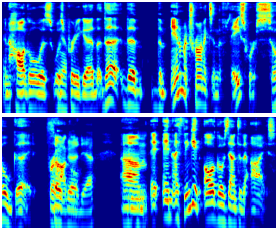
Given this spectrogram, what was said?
And Hoggle was was Yeah. pretty good. The, the the animatronics in the face were so good for so Hoggle. good, yeah. Um, a- and I think it all goes down to the eyes.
